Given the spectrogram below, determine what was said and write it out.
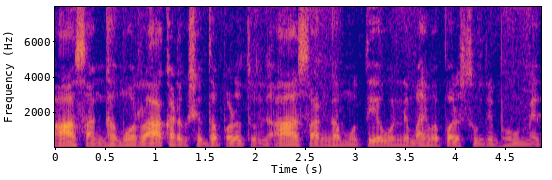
ఆ సంఘము రాకడకు సిద్ధపడుతుంది. ఆ సంఘము దేవుణ్ణి మహిమపరుస్తుంది భూమి మీద.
